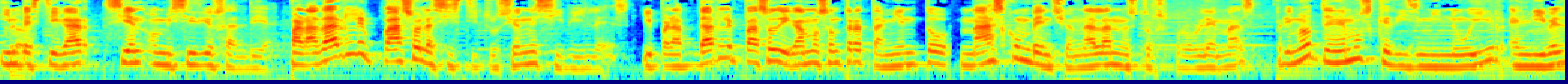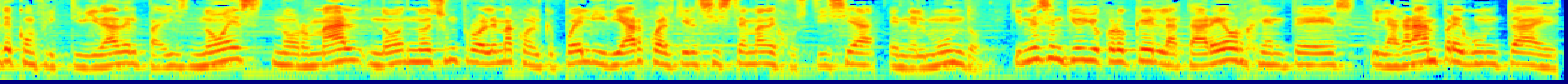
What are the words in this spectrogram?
investigar 100 homicidios al día. Para darle paso a las instituciones civiles y para darle paso, digamos, a un tratamiento más convencional a nuestros problemas, primero tenemos que disminuir el nivel de conflictividad del país. No es normal, no, no es un problema con el que puede lidiar cualquier sistema de justicia en el mundo. Y en ese sentido yo creo que la tarea urgente es, y la gran pregunta es,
